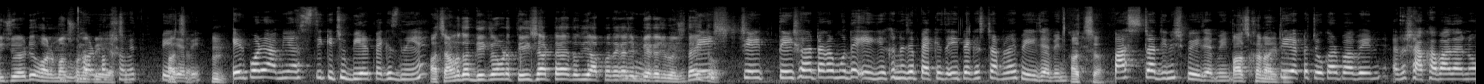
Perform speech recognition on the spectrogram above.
এইচওআইডি হলমার্ক সোনা পেয়ে যাচ্ছে। পেয়ে আচ্ছা, যাবে। এরপরে আমি আসছি কিছু বিয়ের প্যাকেজ নিয়ে। আচ্ছা আমরা তো দেখলাম আমরা তেইশ হাজার টাকা যদি আপনাদের কাছে প্যাকেজ রয়েছে তাই তো? তেইশ হাজার টাকার মধ্যে এই এখানে যে প্যাকেজ এই প্যাকেজটা আপনারা পেয়ে যাবেন। আচ্ছা। পাঁচটা জিনিস পেয়ে যাবেন। পাঁচখানা একটা চোকার পাবেন একটা শাখা বাঁধানো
